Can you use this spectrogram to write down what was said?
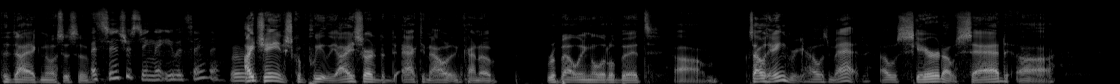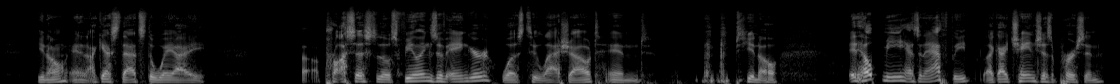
the diagnosis of. It's interesting that you would say that. I changed completely. I started acting out and kind of rebelling a little bit because I was angry. I was mad. I was scared. I was sad. Uh, you know, and I guess that's the way I uh, processed those feelings of anger was to lash out and you know it helped me as an athlete like i changed as a person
